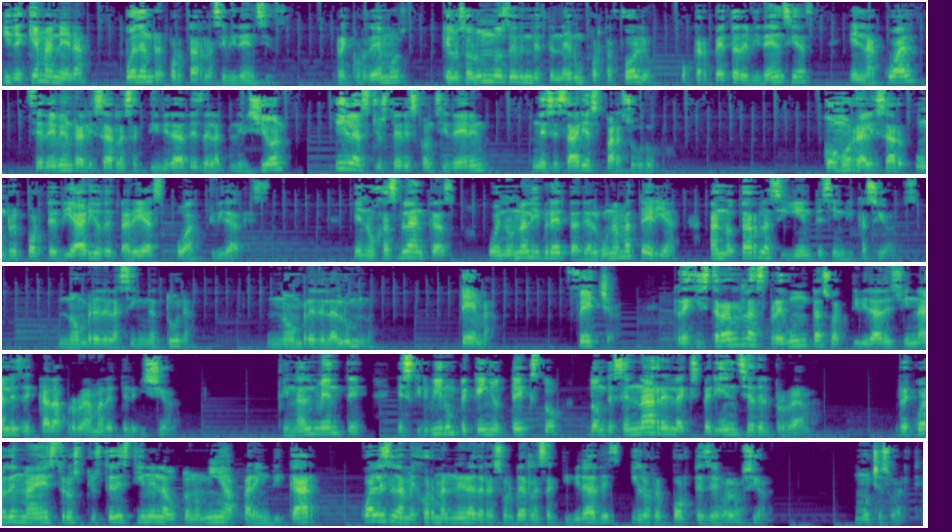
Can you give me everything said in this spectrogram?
y de qué manera pueden reportar las evidencias. Recordemos que los alumnos deben de tener un portafolio o carpeta de evidencias en la cual se deben realizar las actividades de la televisión y las que ustedes consideren necesarias para su grupo. Cómo realizar un reporte diario de tareas o actividades. En hojas blancas o en una libreta de alguna materia anotar las siguientes indicaciones. Nombre de la asignatura, nombre del alumno, tema, fecha, registrar las preguntas o actividades finales de cada programa de televisión. Finalmente, escribir un pequeño texto donde se narre la experiencia del programa. Recuerden maestros que ustedes tienen la autonomía para indicar cuál es la mejor manera de resolver las actividades y los reportes de evaluación. Mucha suerte.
